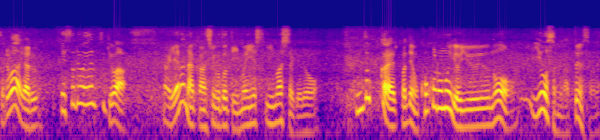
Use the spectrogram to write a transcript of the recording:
それはやる。で、それをやるときは、なんかやらなあかん仕事って今言いましたけど、どっかやっぱでも心の余裕の要素になってるんですよね。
